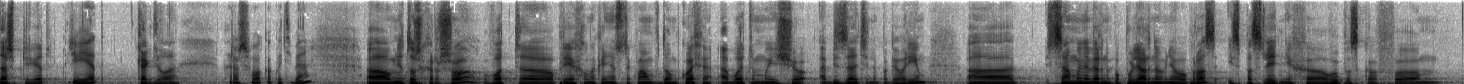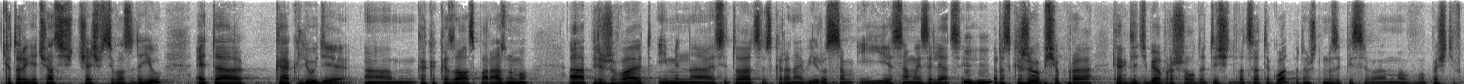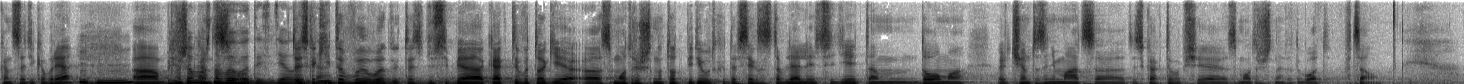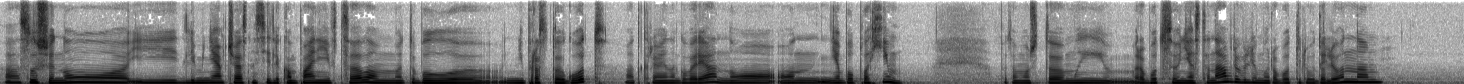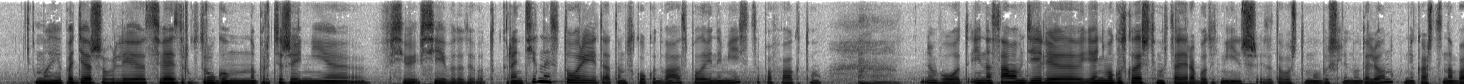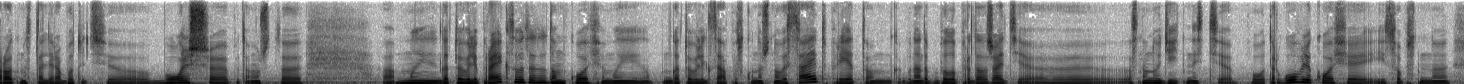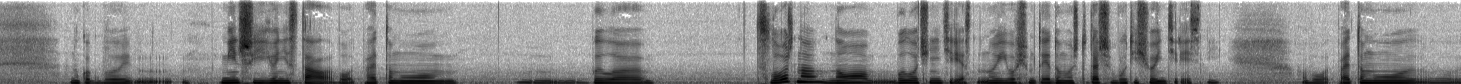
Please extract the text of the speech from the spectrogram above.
Даша, привет. Привет. Как дела? Хорошо, как у тебя? А, у меня тоже хорошо. Вот а, приехал наконец-то к вам в Дом кофе. Об этом мы еще обязательно поговорим. А, самый, наверное, популярный у меня вопрос из последних а, выпусков, а, которые я чаще, чаще всего задаю, это как люди, а, как оказалось по-разному, а, переживают именно ситуацию с коронавирусом и самоизоляцией. Mm-hmm. Расскажи вообще про, как для тебя прошел 2020 год, потому что мы записываем в, почти в конце декабря. Mm-hmm. А, ближе Уже к концу. можно выводы сделать. То есть да. какие-то выводы, то есть для себя, как ты в итоге а, смотришь на тот период, когда всех заставляли сидеть там дома, э, чем-то заниматься, то есть как ты вообще смотришь на этот год в целом? А, слушай, ну и для меня, в частности, для компании в целом, это был э, непростой год, откровенно говоря, но он не был плохим, потому что мы работу свою не останавливали, мы работали удаленно, мы поддерживали связь друг с другом на протяжении всей, всей вот этой вот карантинной истории, да, там сколько, два с половиной месяца по факту. Uh-huh. Вот. И на самом деле я не могу сказать, что мы стали работать меньше из-за того, что мы вышли на удаленку. Мне кажется, наоборот, мы стали работать э, больше, потому что э, мы готовили проект вот этот Дом кофе, мы готовили к запуску наш новый сайт, при этом как бы надо было продолжать э, основную деятельность по торговле кофе, и, собственно, ну как бы меньше ее не стало. Вот. Поэтому было сложно, но было очень интересно. Ну и, в общем-то, я думаю, что дальше будет еще интересней. Вот, поэтому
